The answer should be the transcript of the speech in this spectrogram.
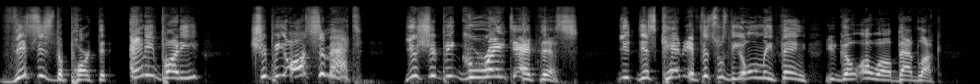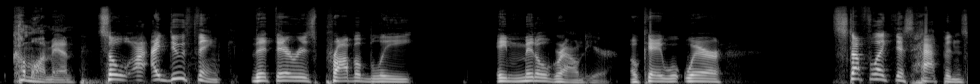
This is the part that anybody should be awesome at. You should be great at this. You, this can't. If this was the only thing, you'd go, oh well, bad luck. Come on, man. So I, I do think that there is probably a middle ground here, okay, where stuff like this happens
